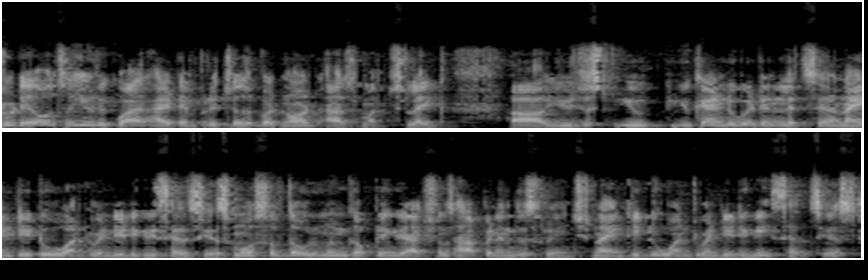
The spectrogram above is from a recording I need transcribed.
Today also you require high temperatures but not as much. Like uh, you just you you can do it in let's say 90 to 120 degrees celsius. Most of the ullmann coupling reactions happen in this range 90 to 120 degrees celsius.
